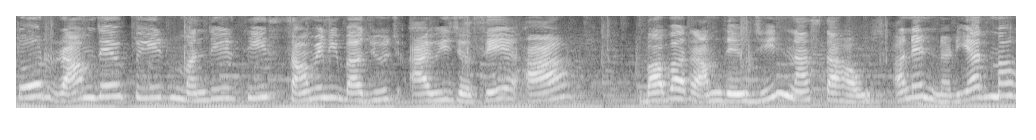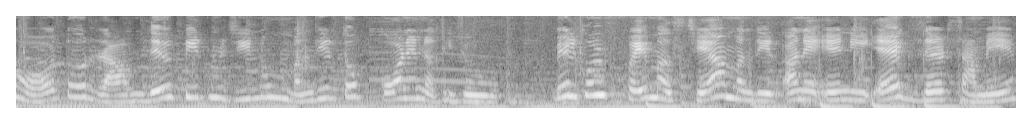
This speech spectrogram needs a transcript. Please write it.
તો રામદેવ પીર મંદિરથી સામેની બાજુ જ આવી જશે આ બાબા રામદેવજી નાસ્તા હાઉસ. અને નડિયાદમાં હો તો રામદેવ પીરજીનું મંદિર તો કોણે નથી જોયું? બિલકુલ ફેમસ છે આ મંદિર અને એની એક્ઝેટ સામે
